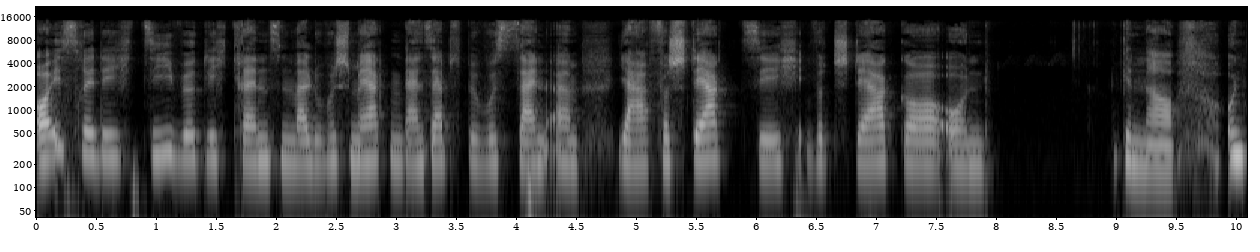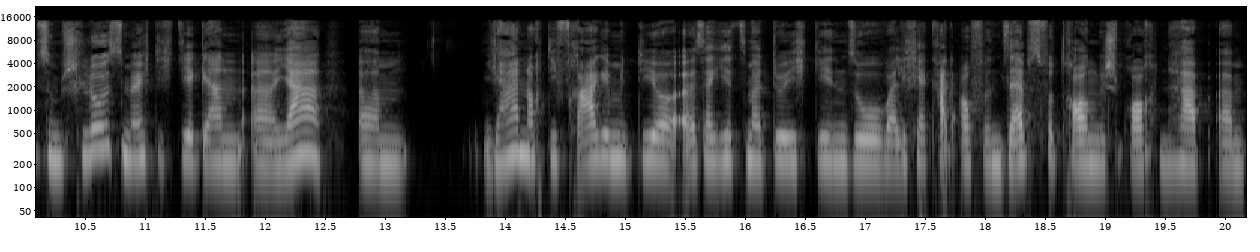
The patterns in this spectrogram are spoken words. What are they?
äußere dich, zieh wirklich Grenzen, weil du wirst merken, dein Selbstbewusstsein ähm, ja verstärkt sich, wird stärker und Genau. Und zum Schluss möchte ich dir gern, äh, ja, ähm, ja, noch die Frage mit dir, äh, sage ich jetzt mal, durchgehen, so, weil ich ja gerade auch von Selbstvertrauen gesprochen habe. Ähm,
